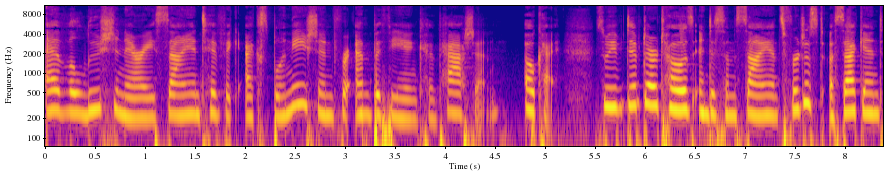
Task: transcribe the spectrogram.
evolutionary scientific explanation for empathy and compassion. Okay, so we've dipped our toes into some science for just a second.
